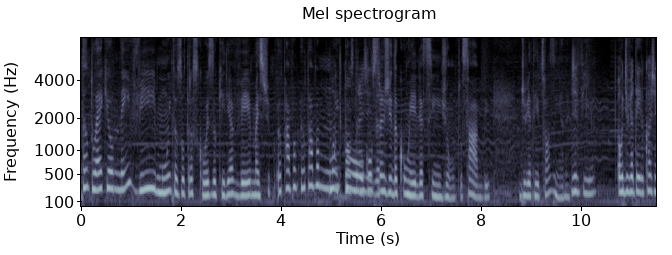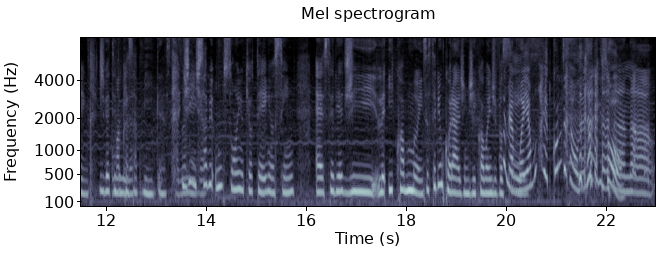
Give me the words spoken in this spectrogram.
Tanto é que eu nem vi muitas outras coisas, eu queria ver, mas tipo, eu tava, eu tava muito, constrangida. constrangida. com ele, assim, junto, sabe? Devia ter ido sozinha, né? Devia. Ou devia ter ido com a gente. Devia ter Uma ido com as amiga. amigas. As E, gente, sabe um sonho que eu tenho, assim, é, seria de ir com a mãe. Vocês teriam coragem de ir com a mãe de vocês? A minha mãe ia morrer do coração, né? Já pensou? Não.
